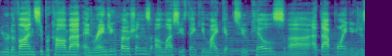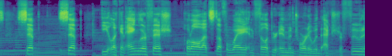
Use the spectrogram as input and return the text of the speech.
your Divine Super Combat and Ranging Potions unless you think you might get two kills. Uh, at that point, you can just sip, sip, eat like an anglerfish, put all that stuff away, and fill up your inventory with extra food,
